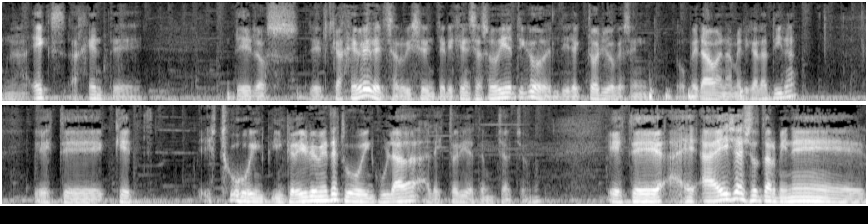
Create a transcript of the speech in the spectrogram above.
una ex agente de los del KGB, del Servicio de Inteligencia Soviético, del directorio que se operaba en América Latina, este, que estuvo increíblemente estuvo vinculada a la historia de este muchacho. Este, a, ella yo terminé eh,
